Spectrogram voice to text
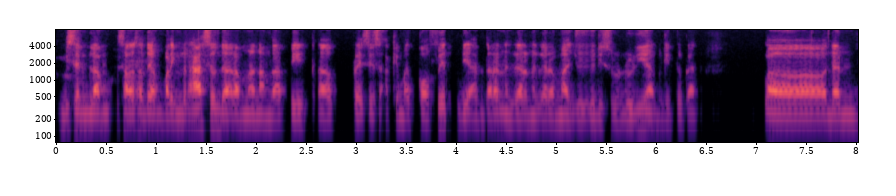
bisa dibilang salah satu yang paling berhasil dalam menanggapi eh, krisis akibat COVID di antara negara-negara maju di seluruh dunia begitu kan. Eh, dan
